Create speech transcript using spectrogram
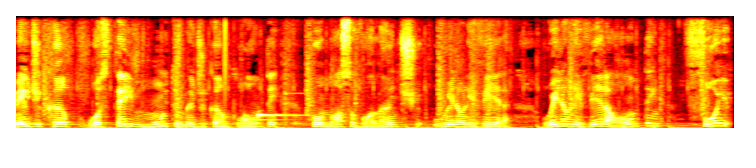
Meio de campo, gostei muito do meio de campo ontem com o nosso volante William Oliveira. O William Oliveira ontem foi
